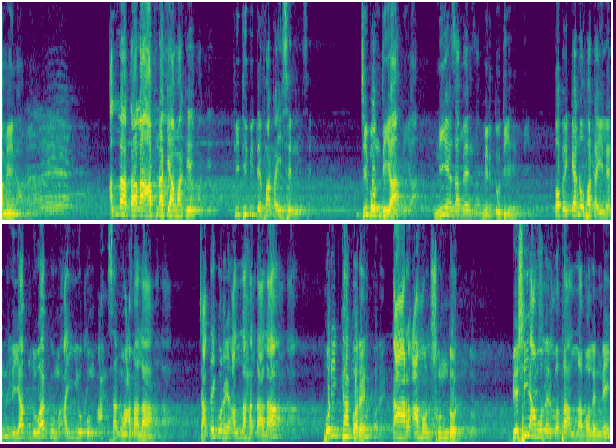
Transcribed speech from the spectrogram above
আমিন। আল্লাহ তালা আপনাকে, আমাকে পৃথিবীতে পাঠাইছেন জীবন দিয়া, নিয়ে যাবেন মৃত্যু দিয়ে। তবে কেন ফাটাইলেন লিয়াব লুয়াকুম আইয়ুকুম আহসানু আমালা। যাতে করে আল্লাহ তাআলা পরীক্ষা করেন কার আমল সুন্দর। বেশি আমলের কথা আল্লাহ বলেন নেই,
